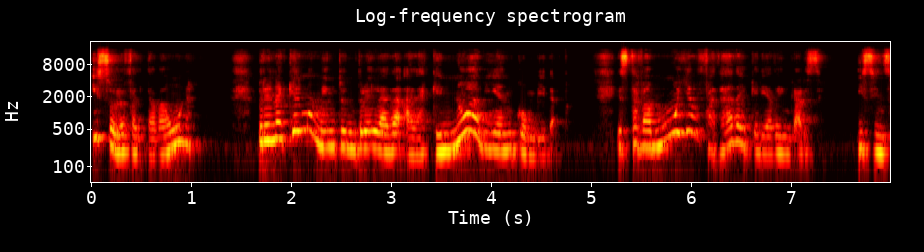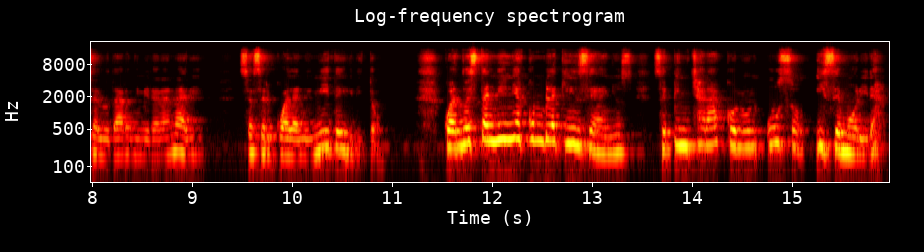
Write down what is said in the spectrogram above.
y solo faltaba una. Pero en aquel momento entró el hada a la que no habían convidado. Estaba muy enfadada y quería vengarse. Y sin saludar ni mirar a nadie, se acercó a la niñita y gritó, Cuando esta niña cumpla 15 años, se pinchará con un uso y se morirá.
